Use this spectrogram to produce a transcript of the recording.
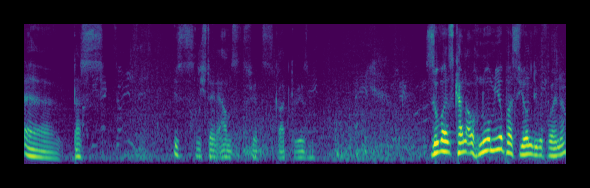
Äh, das... ist nicht dein Ernst jetzt gerade gewesen. Sowas kann auch nur mir passieren, liebe Freunde.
